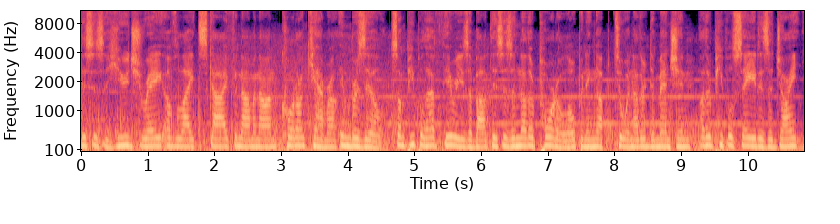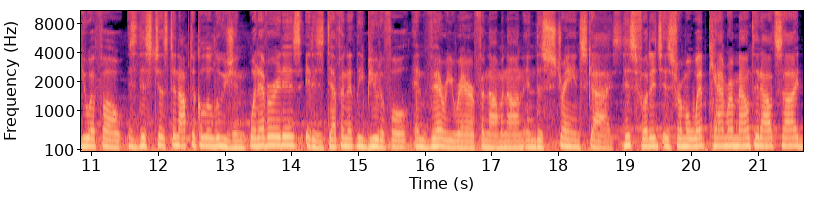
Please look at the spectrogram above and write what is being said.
This is a huge ray of light sky phenomenon caught on camera in Brazil. Some people have theories about this as another portal opening up to another dimension. Other people say it is a giant UFO. Is this just an optical illusion? Whatever it is, it is definitely beautiful and very rare phenomenon in the strange skies. This footage is from a web camera mounted outside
